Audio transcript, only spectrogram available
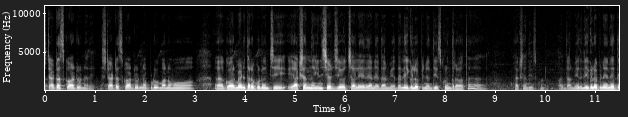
స్టేటస్ కార్డు ఉన్నది. స్టేటస్ కార్డు ఉన్నప్పుడు మనము గవర్నమెంట్ తరపు నుంచి యాక్షన్ ఇనిషియేట్ చేయవచ్చా లేదా అనే దాని మీద లీగల్ ఒపీనియన్ తీసుకున్న తర్వాత యాక్షన్ తీసుకుంటాం. దాని మీద లీగల్ ఒపీనియన్ అయితే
